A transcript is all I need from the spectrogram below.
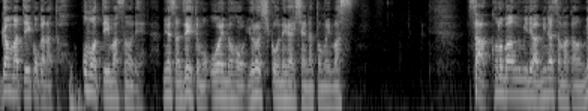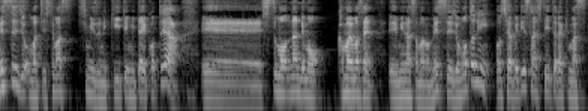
頑張っていこうかなと思っていますので、皆さんぜひとも応援の方よろしくお願いしたいなと思います。さあ、この番組では皆様からのメッセージをお待ちしてます。清水に聞いてみたいことや、えー、質問何でも構いません。えー、皆様のメッセージをもとにおしゃべりさせていただきます。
